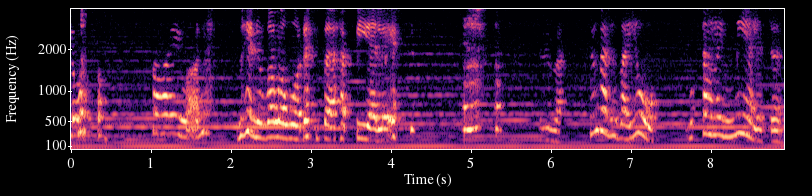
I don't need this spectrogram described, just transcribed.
joo, aivan. Mennyt valovuoden päähän pieleen. hyvä, hyvä, hyvä, joo. Mutta tämä oli mieletön,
